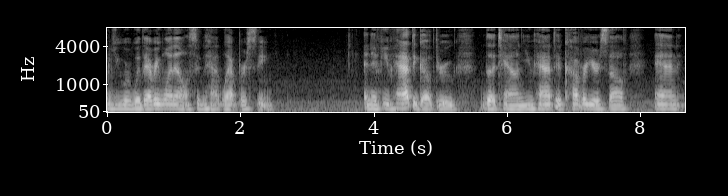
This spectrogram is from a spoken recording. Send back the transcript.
you were with everyone else who had leprosy. And if you had to go through the town, you had to cover yourself and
